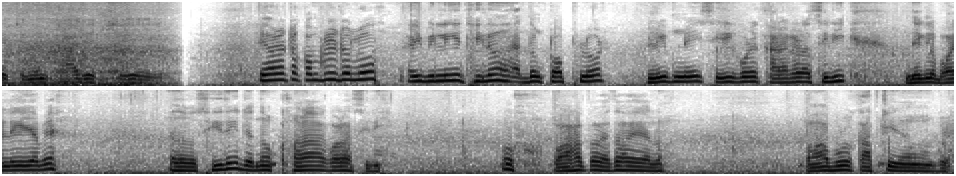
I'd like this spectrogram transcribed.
হচ্ছে মেন কাজ হচ্ছে। এবার একটা কমপ্লিট হলো। এই বিল্ডিংয়ে ছিল একদম টপ ফ্লোর লিফট নেই, সিঁড়ি করে খাড়া খাড়া সিঁড়ি। দেখলে ভয় লেগে যাবে। সিঁড়ি থেকে একদম খাড়া করা সিঁড়ি। ওহ পা হাত পা ব্যথা হয়ে গেল। পা পুরো কাঁপছে এরকম করে।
